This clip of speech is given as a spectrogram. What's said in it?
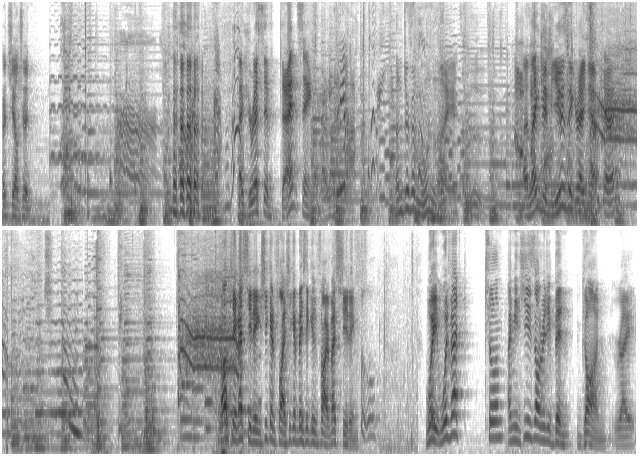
her children. Aggressive dancing. Under the moonlight. Ooh. I like the music right now. Okay. Okay, that's cheating. She can fly. She can basically fly. That's cheating. Wait, would that kill him? I mean, he's already been gone, right?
